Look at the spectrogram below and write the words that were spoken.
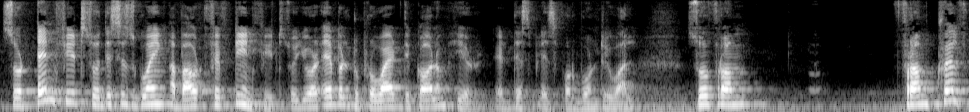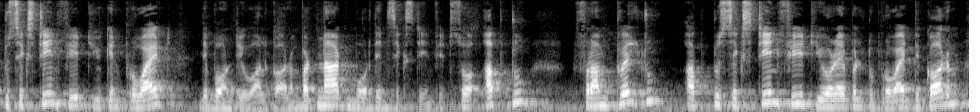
So 10 feet so this is going about 15 feet. So you are able to provide the column here at this place for boundary wall. So from from 12 to 16 feet you can provide the boundary wall column but not more than 16 feet. So up to from 12 to up to 16 feet you are able to provide the column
